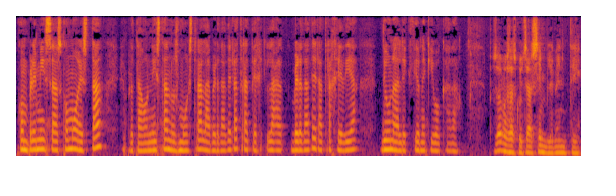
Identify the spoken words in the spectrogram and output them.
Con premisas como esta, el protagonista nos muestra la verdadera, la verdadera tragedia de una elección equivocada. Pues vamos a escuchar simplemente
